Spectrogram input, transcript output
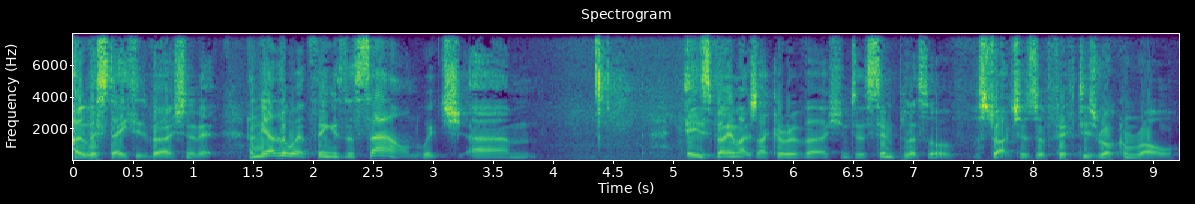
overstated version of it. And the other thing is the sound, which. Um, is very much like a reversion to the simpler sort of structures of 50s rock and roll,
